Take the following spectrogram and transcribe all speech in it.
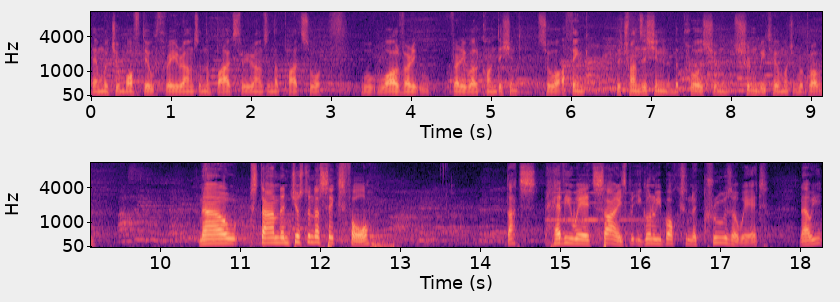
Then we jump off, do three rounds on the bags, three rounds on the pad. So we're all very very well conditioned. So I think the transition the pros shouldn't shouldn't be too much of a problem. Now, standing just under six four, that's heavyweight size, but you're going to be boxing at cruiserweight. Now, you,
